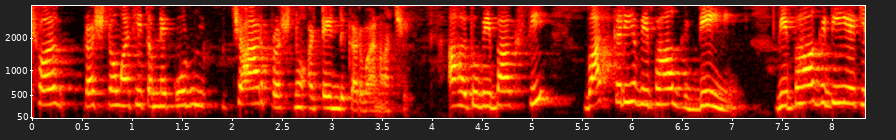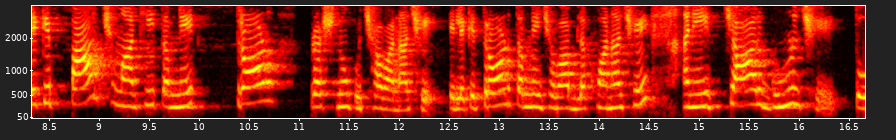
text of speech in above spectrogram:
છ પ્રશ્નોમાંથી તમને કુલ ચાર પ્રશ્નો અટેન્ડ કરવાના છે. આ હતું વિભાગ સી. વાત કરીએ વિભાગ ડીની વિભાગ ડી એટલે કે પાંચમાંથી તમને ત્રણ પ્રશ્નો પૂછાવાના છે. એટલે કે ત્રણ તમને જવાબ લખવાના છે અને ચાર ગુણ છે. તો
